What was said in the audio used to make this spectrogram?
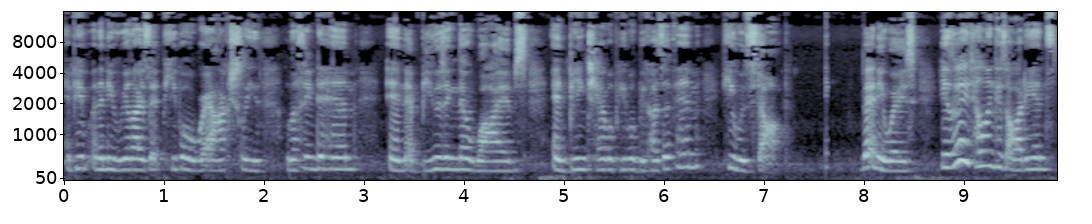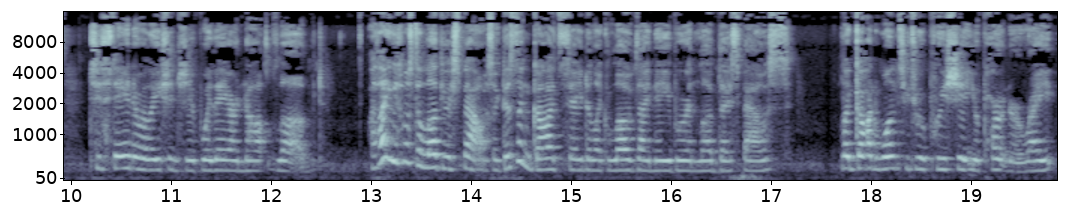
and people, and then he realized that people were actually listening to him and abusing their wives and being terrible people because of him, he would stop. But anyways, he's really telling his audience to stay in a relationship where they are not loved. I thought you were supposed to love your spouse. Like, doesn't God say to, like, love thy neighbor and love thy spouse? Like, God wants you to appreciate your partner, right?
